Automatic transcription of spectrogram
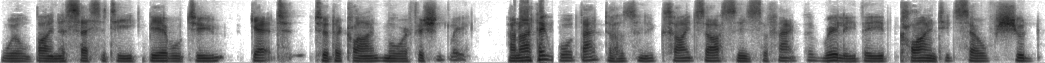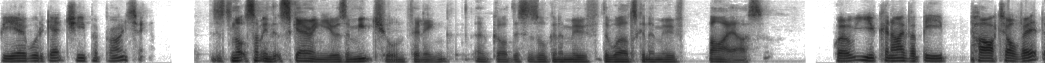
will by necessity be able to get to the client more efficiently. And i think what that does and excites us is the fact that really the client itself should be able to get cheaper pricing it's not something that's scaring you as a mutual and feeling oh god this is all going to move the world's going to move by us. Well you can either be part of it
